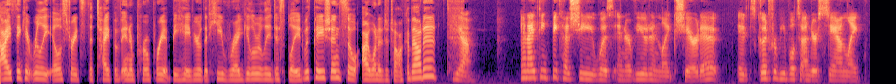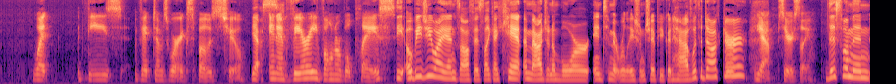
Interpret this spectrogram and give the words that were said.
I think it really illustrates the type of inappropriate behavior that he regularly displayed with patients. So I wanted to talk about it. Yeah. And I think because she was interviewed and like shared it, it's good for people to understand like what these victims were exposed to Yes. in a very vulnerable place. the OBGYN's office, like I can't imagine a more intimate relationship you could have with a doctor. Yeah, seriously. This woman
